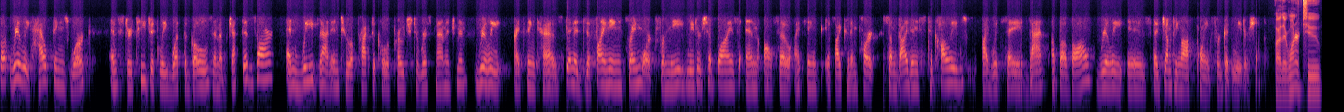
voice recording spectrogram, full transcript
but really how things work and strategically what the goals and objectives are and weave that into a practical approach to risk management really I think has been a defining framework for me leadership wise. And also, I think if I could impart some guidance to colleagues, I would say that above all really is the jumping off point for good leadership. Are there one or two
